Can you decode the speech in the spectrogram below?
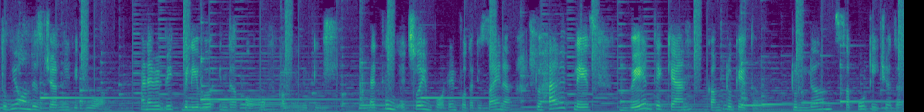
to be on this journey with you all and I'm a big believer in the power of community. And I think it's so important for the designer to have a place where they can come together to learn, support each other,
